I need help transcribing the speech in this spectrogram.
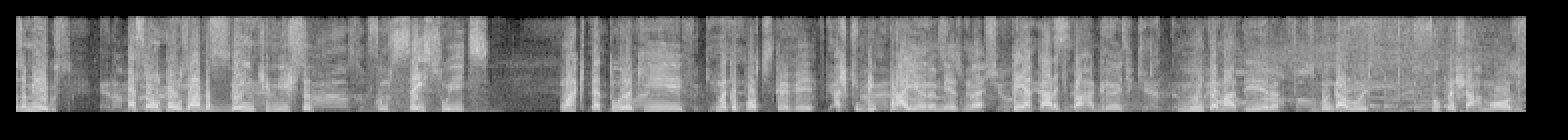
meus amigos, Essa é uma pousada bem intimista, são seis suítes, uma arquitetura que, como é que eu posso descrever? Acho que bem praiana mesmo, né? Bem a cara de Barra Grande, muita madeira, os bangalôs super charmosos.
